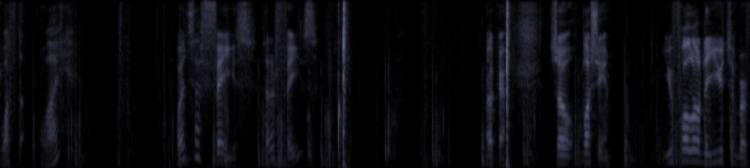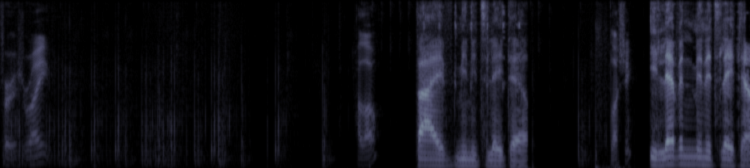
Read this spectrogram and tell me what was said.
What the Why? What's that face? Is that a face? Okay. So, Blushy, you follow the YouTuber first, right? Hello? Five minutes later. Blushy? Eleven minutes later.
